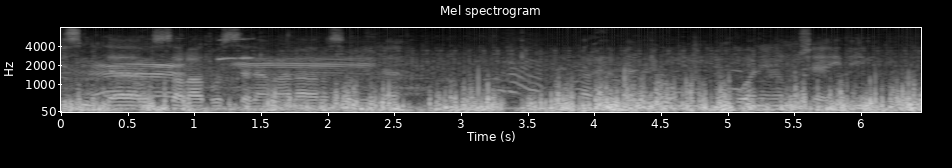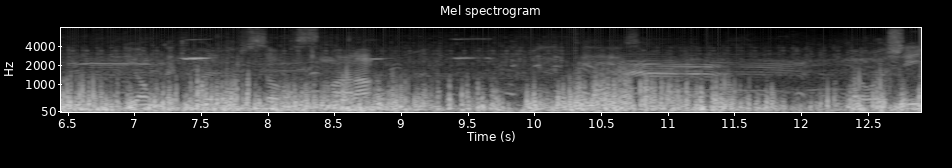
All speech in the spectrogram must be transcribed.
بسم الله والصلاة والسلام على رسول الله. مرحبا بكم إخواننا المشاهدين. اليوم كنتواجدوا في السوق السمارة بين الفيس المواشي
